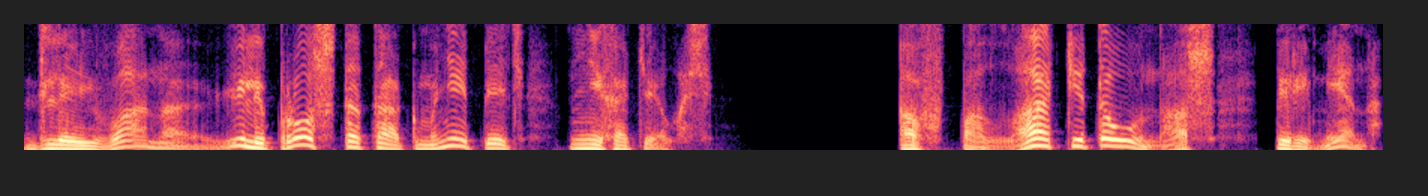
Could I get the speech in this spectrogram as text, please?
Для Ивана или просто так мне петь не хотелось. А в палате-то у нас перемена.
